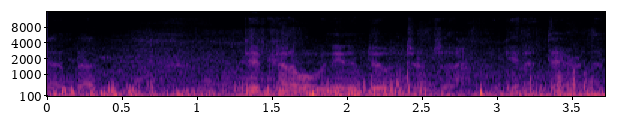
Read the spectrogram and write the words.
and uh, did kind of what we needed to do in terms of getting it there. And then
